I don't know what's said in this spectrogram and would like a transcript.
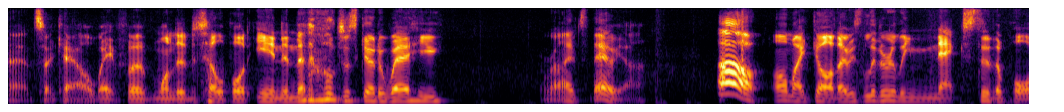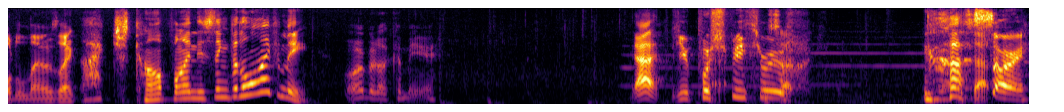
That's okay. I'll wait for Wander to teleport in, and then I'll just go to where he arrives. There we are. Oh, oh my god! I was literally next to the portal, and I was like, I just can't find this thing for the life of me. Orbital, come here. Ah, you pushed me through. up? up? Sorry.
